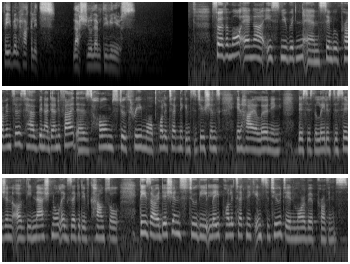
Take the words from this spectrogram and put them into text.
Fabian Hakelitz, National MTV News. Furthermore, Enga, East New Britain and Simbu provinces have been identified as homes to three more polytechnic institutions in higher learning. This is the latest decision of the National Executive Council. These are additions to the Lae Polytechnic Institute in Morobe province.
